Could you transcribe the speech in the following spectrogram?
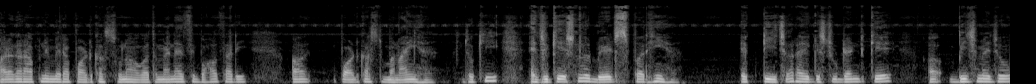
और अगर आपने मेरा पॉडकास्ट सुना होगा तो मैंने ऐसी बहुत सारी पॉडकास्ट बनाई हैं, जो कि एजुकेशनल बेड्स पर ही हैं। एक टीचर है, एक स्टूडेंट के बीच में जो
